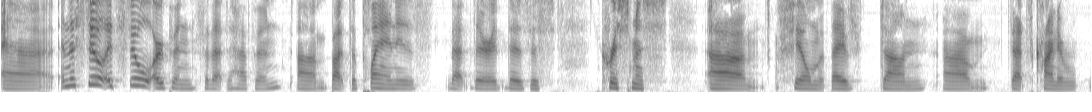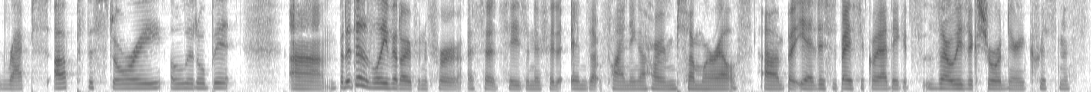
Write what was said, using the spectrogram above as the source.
uh, and there's still it's still open for that to happen. Um, but the plan is that there there's this Christmas um, film that they've done um, that's kind of wraps up the story a little bit. Um, but it does leave it open for a third season if it ends up finding a home somewhere else. Um, but yeah, this is basically, I think it's Zoe's Extraordinary Christmas,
